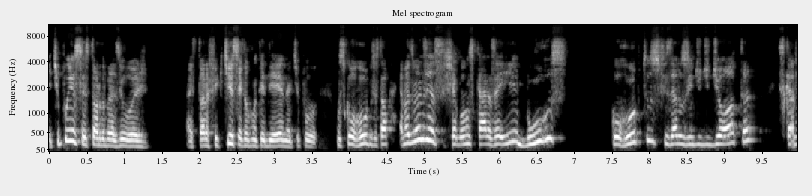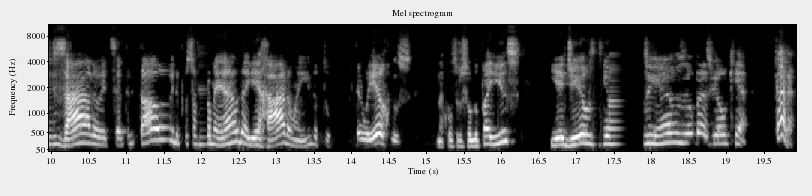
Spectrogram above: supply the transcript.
É tipo isso a história do Brasil hoje. A história fictícia que eu contei do IE, né? Tipo, uns corruptos e tal. É mais ou menos isso. Chegou uns caras aí, burros, corruptos, fizeram os índios de idiota, escravizaram, etc e tal, e depois sofreram merda e erraram ainda, cometeram erros na construção do país, e de erros, erros e erros, o Brasil é o que é. Cara,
